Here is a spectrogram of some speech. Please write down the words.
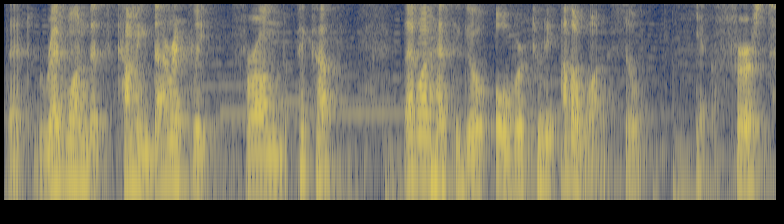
that red one that's coming directly from the pickup that one has to go over to the other one. So yeah first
